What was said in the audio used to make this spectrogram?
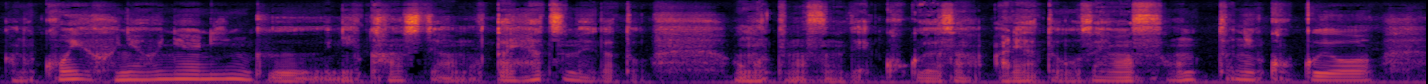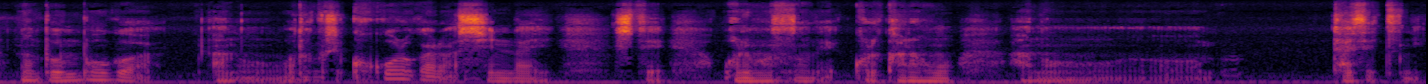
この、こういうふにゃふにゃリングに関してはもう大発明だと思ってますので、国用さんありがとうございます。本当に国用の文房具はあの、私、心から信頼しておりますので、これからも、あの、大切に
